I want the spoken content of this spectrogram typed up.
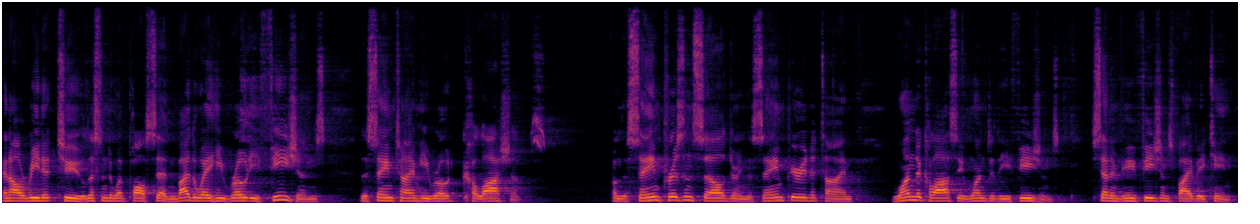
And I'll read it too. Listen to what Paul said. And by the way, he wrote Ephesians the same time he wrote Colossians. from the same prison cell during the same period of time, one to Colossae, one to the Ephesians. He said in Ephesians 5:18,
